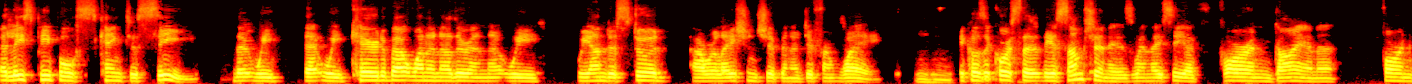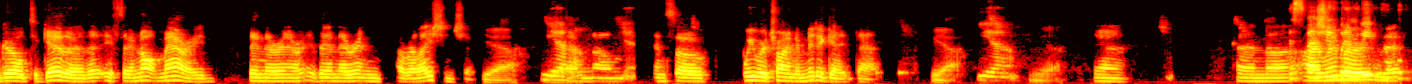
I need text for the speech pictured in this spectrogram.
at least people came to see that we that we cared about one another and that we we understood our relationship in a different way. Hmm because of course the, the assumption is when they see a foreign guy and a foreign girl together that if they're not married then they're in a, then they're in a relationship. Yeah, yeah, and um, Yeah. and so we were trying to mitigate that yeah, yeah. yeah. yeah and uh, I Especially remember when we that, move,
